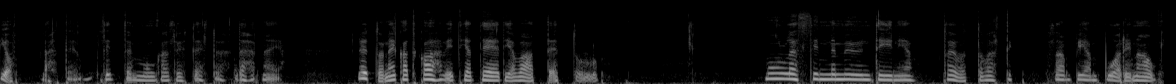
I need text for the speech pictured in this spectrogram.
Joo, lähtee sitten mun kanssa yhteistyöhön tähän näin. Ja nyt on ekat kahvit ja teet ja vaatteet tullut mulle sinne myyntiin ja toivottavasti saan pian puorin auki.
